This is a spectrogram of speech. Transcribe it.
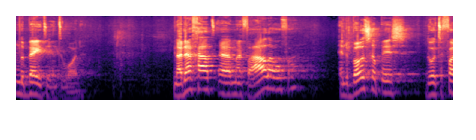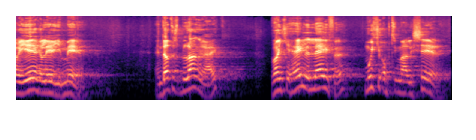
om er beter in te worden. Nou, daar gaat uh, mijn verhaal over. En de boodschap is, door te variëren leer je meer. En dat is belangrijk, want je hele leven moet je optimaliseren.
